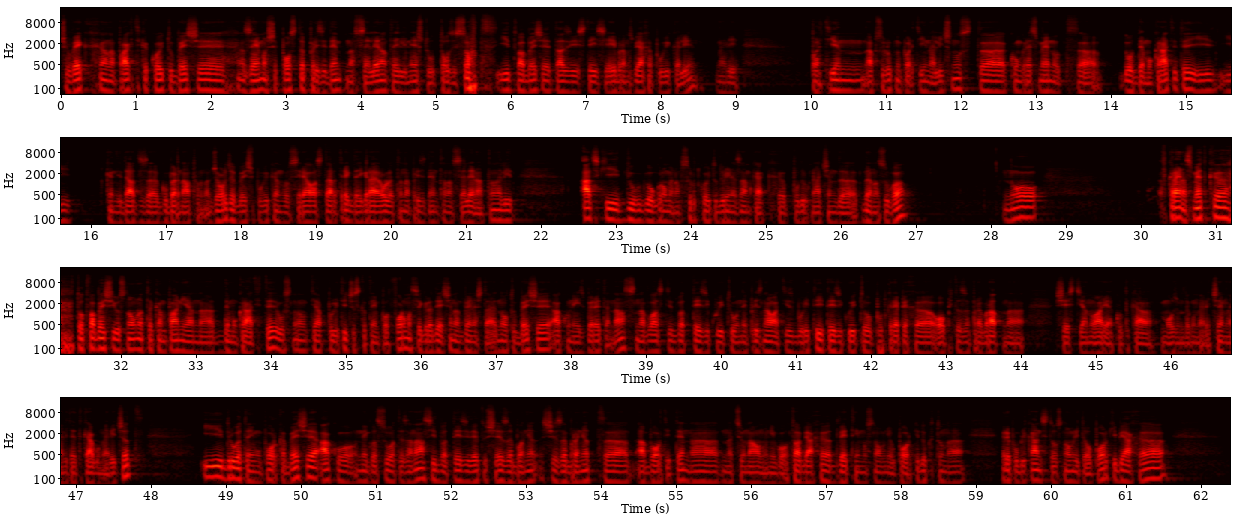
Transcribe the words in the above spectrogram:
човек на практика, който беше, заемаше поста президент на Вселената или нещо от този сорт. И това беше тази Стейси Ейбрамс бяха повикали, нали, партиен, абсолютно партийна личност, конгресмен от, от демократите и, и кандидат за губернатор на Джорджия, беше повикан в сериала Стар Трек да играе ролята на президента на Вселената. Нали, адски огромен абсурд, който дори не знам как по друг начин да, да назова. Но в крайна сметка, то това беше и основната кампания на демократите. Основно тя политическата им платформа се градеше на две неща. Едното беше, ако не изберете нас, на власт идват тези, които не признават изборите и тези, които подкрепяха опита за преврат на 6 януари, ако така можем да го наречем, нали, те така го наричат. И другата им опорка беше, ако не гласувате за нас, идват тези, дето ще забранят, ще забранят абортите на национално ниво. Това бяха двете им основни опорки, докато на републиканците основните опорки бяха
